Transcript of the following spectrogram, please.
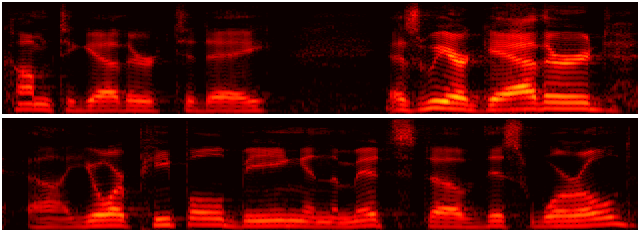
come together today. As we are gathered, uh, your people being in the midst of this world,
